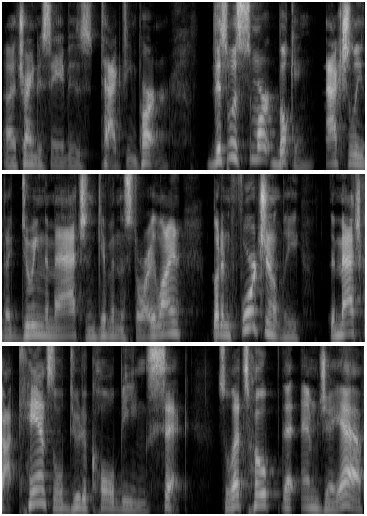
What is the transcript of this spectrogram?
uh, trying to save his tag team partner. This was smart booking, actually, like doing the match and given the storyline. But unfortunately, the match got canceled due to Cole being sick. So let's hope that MJF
